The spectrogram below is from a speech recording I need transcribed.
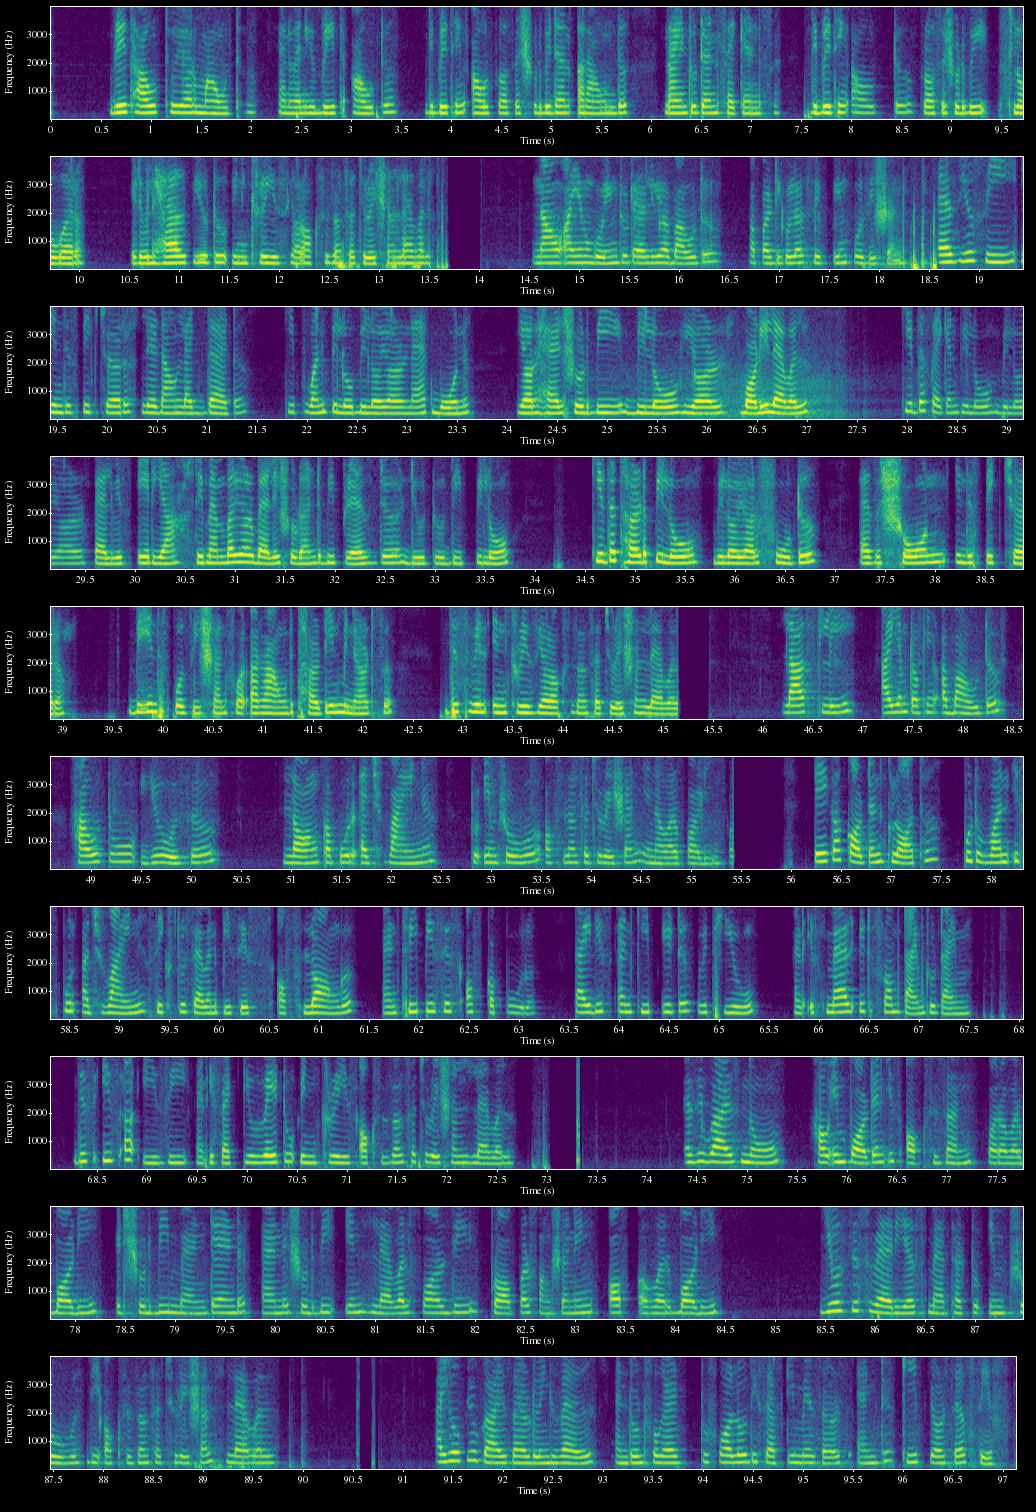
Breathe out through your mouth and when you breathe out, the breathing out process should be done around 9 to 10 seconds. The breathing out process should be slower. It will help you to increase your oxygen saturation level. Now I am going to tell you about a particular sleeping position. As you see in this picture, lay down like that. Keep one pillow below your neck bone. Your head should be below your body level. Keep the second pillow below your pelvis area. Remember your belly shouldn't be pressed due to the pillow. Keep the third pillow below your foot as shown in this picture. Be in this position for around 13 minutes. This will increase your oxygen saturation level. Lastly, I am talking about how to use long Kapoor Ajwain to improve oxygen saturation in our body. Take a cotton cloth, put 1 spoon Ajwain, 6 to 7 pieces of long and 3 pieces of Kapoor. Tie this and keep it with you and smell it from time to time. This is a easy and effective way to increase oxygen saturation level. As you guys know how important is oxygen for our body, it should be maintained and should be in level for the proper functioning of our body. Use this various method to improve the oxygen saturation level. I hope you guys are doing well and don't forget to follow the safety measures and keep yourself safe.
